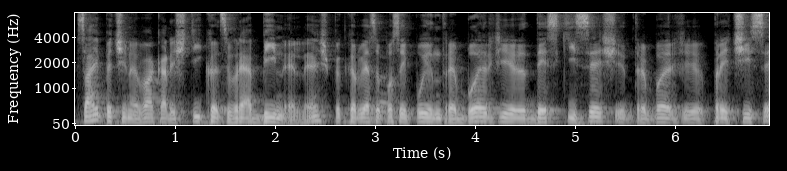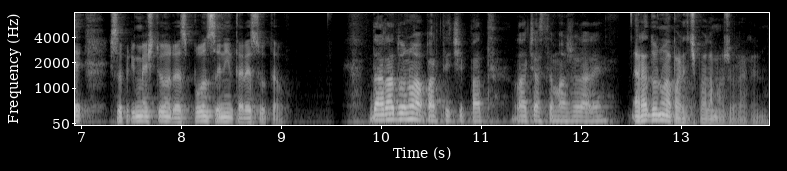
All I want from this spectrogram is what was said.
să ai pe cineva care știi că îți vrea binele și pe căruia să poți să-i pui întrebări deschise și întrebări precise și să primești un răspuns în interesul tău. Dar Radu nu a participat la această majorare. Radu nu a participat la majorare, nu.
